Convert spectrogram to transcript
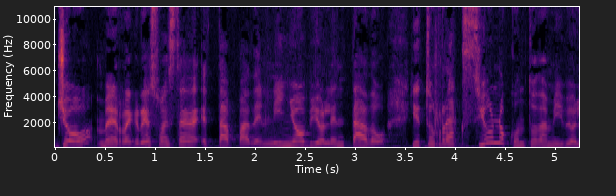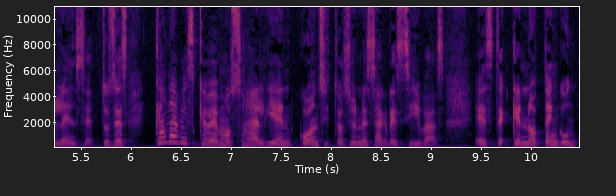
yo me regreso a esta etapa de niño violentado y entonces reacciono con toda mi violencia. Entonces, cada vez que vemos a alguien con situaciones agresivas, este, que no tenga un,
